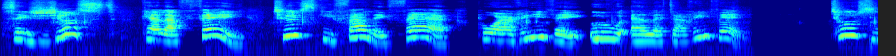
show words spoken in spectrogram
C'est juste qu'elle a fait tout ce qu'il fallait faire pour arriver où elle est arrivée. Tous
